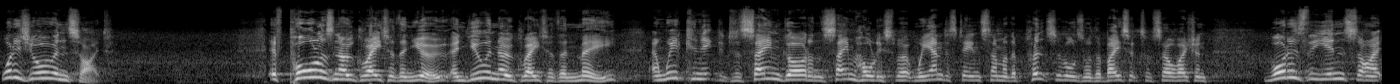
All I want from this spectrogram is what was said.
What is your insight? If Paul is no greater than you, and you are no greater than me, and we're connected to the same God and the same Holy Spirit, and we understand some of the principles or the basics of salvation, what is the insight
